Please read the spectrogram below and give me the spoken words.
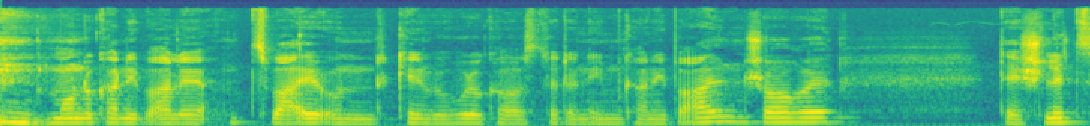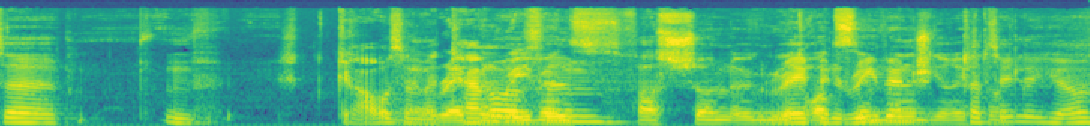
Mondo Cannibale 2 und Cannibal Holocaust der dann eben Kannibalen-Genre. Der Schlitzer, ein grausamer ja, Terrorfilm. fast schon irgendwie Rape trotzdem Revenge, in die Richtung. tatsächlich, ja,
